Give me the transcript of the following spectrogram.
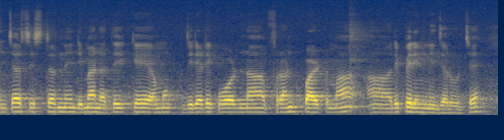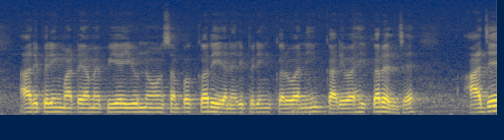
ઇન્ચાર્જ સિસ્ટરની ડિમાન્ડ હતી કે અમુક જીરિયાટિક વોર્ડના ફ્રન્ટ પાર્ટમાં રિપેરિંગની જરૂર છે. આ રિપેરિંગ માટે અમે પીએયુનો સંપર્ક કરી અને રિપેરિંગ કરવાની કાર્યવાહી કરેલ છે. આજે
